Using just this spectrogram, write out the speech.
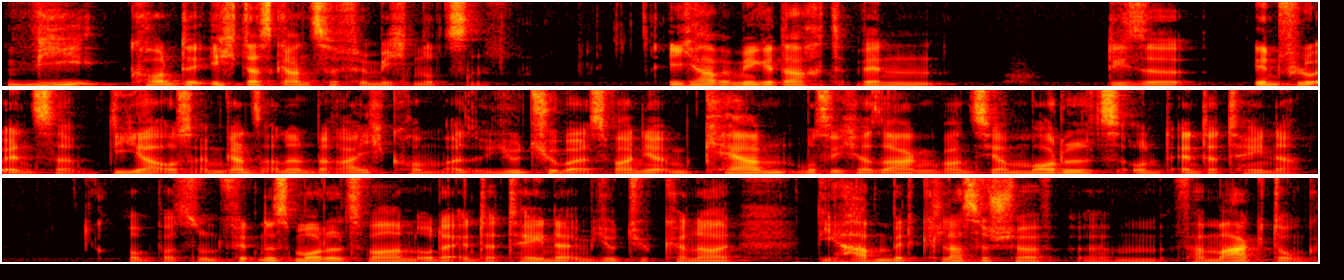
wie konnte ich das Ganze für mich nutzen? Ich habe mir gedacht, wenn diese Influencer, die ja aus einem ganz anderen Bereich kommen, also YouTuber, es waren ja im Kern, muss ich ja sagen, waren es ja Models und Entertainer. Ob es nun Fitnessmodels waren oder Entertainer im YouTube-Kanal, die haben mit klassischer ähm, Vermarktung,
